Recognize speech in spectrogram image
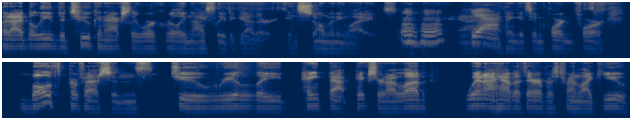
but i believe the two can actually work really nicely together in so many ways hmm and Yeah. I think it's important for both professions to really paint that picture. And I love when I have a therapist friend like you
